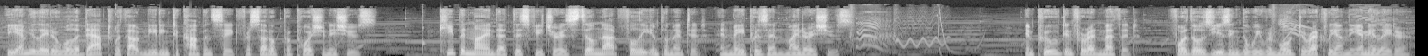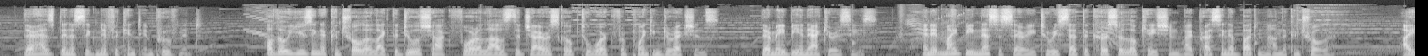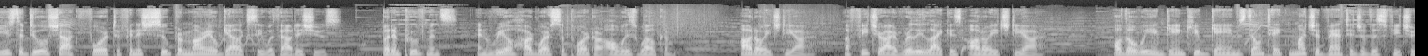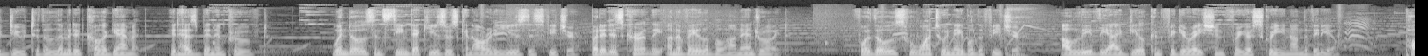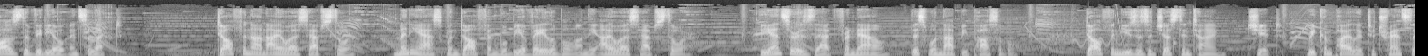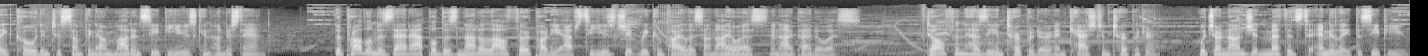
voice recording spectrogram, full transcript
The emulator will adapt without needing to compensate for subtle proportion issues. Keep in mind that this feature is still not fully implemented and may present minor issues. Improved infrared method. For those using the Wii Remote directly on the emulator, there has been a significant improvement. Although using a controller like the DualShock 4 allows the gyroscope to work for pointing directions, there may be inaccuracies, and it might be necessary to reset the cursor location by pressing a button on the controller. I used the DualShock 4 to finish Super Mario Galaxy without issues, but improvements and real hardware support are always welcome. Auto HDR. A feature I really like is Auto HDR. Although Wii and GameCube games don't take much advantage of this feature due to the limited color gamut, it has been improved. Windows and Steam Deck users can already use this feature, but it is currently unavailable on Android. For those who want to enable the feature, I'll leave the ideal configuration for your screen on the video. Pause the video and select Dolphin on iOS App Store. Many ask when Dolphin will be available on the iOS App Store. The answer is that, for now, this will not be possible. Dolphin uses a just in time, JIT, recompiler to translate code into something our modern CPUs can understand. The problem is that Apple does not allow third party apps to use JIT recompilers on iOS and iPadOS. Dolphin has the interpreter and cached interpreter, which are non JIT methods to emulate the CPU.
